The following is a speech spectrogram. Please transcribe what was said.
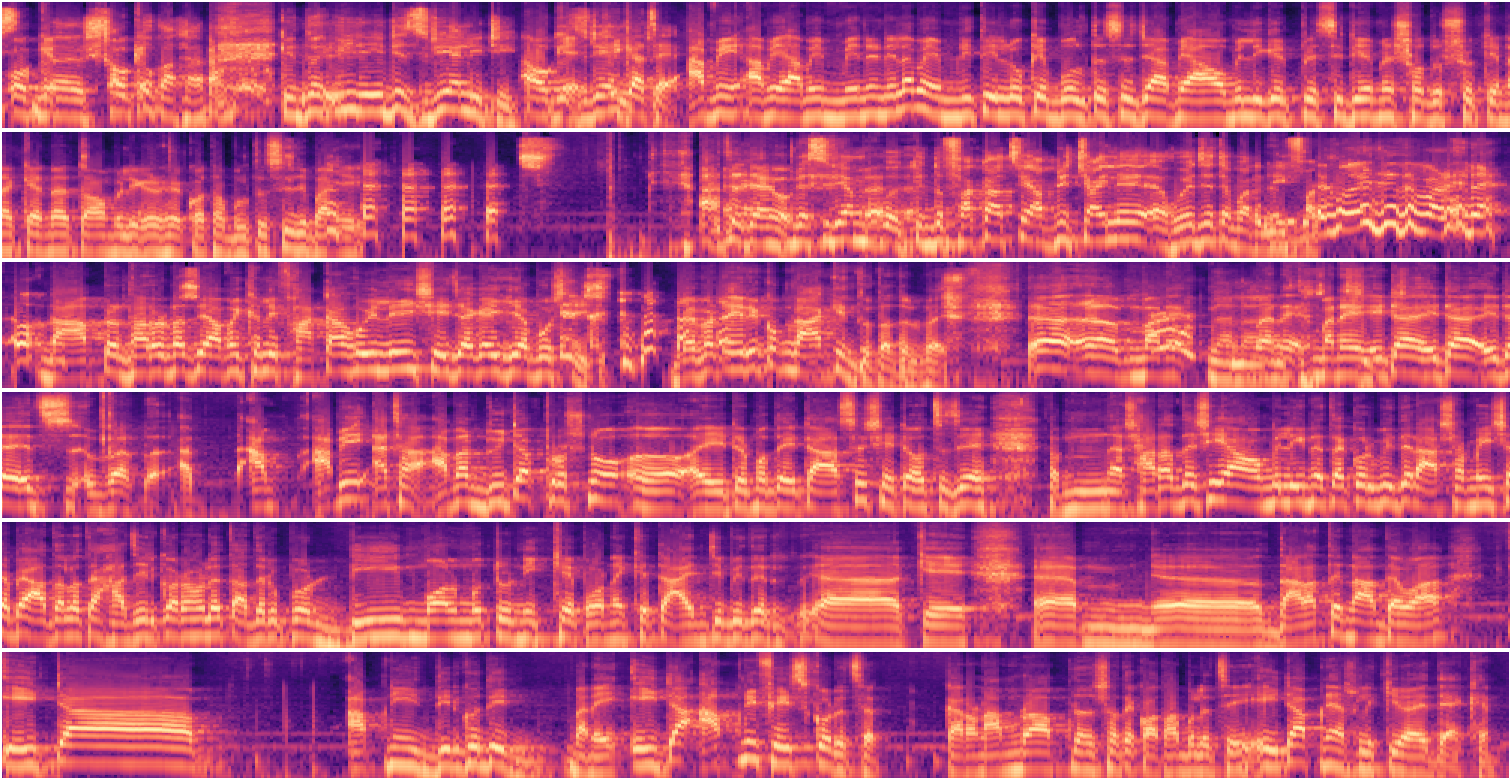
শক্ত কথা। কিন্তু ইট ইজ রিয়ালিটি ওকে ঠিক আছে। আমি আমি আমি মেনে নিলাম। এমনিতেই লোকে বলতেছে যে আমি আওয়ামী লীগের প্রেসিডিয়ামের সদস্য কেনা কেন তো আওয়ামী লীগের হয়ে কথা বলতেছি যে ভাই আচ্ছা যাই হোক। প্রেসিডিয়াম কিন্তু ফাঁকা আছে আপনি চাইলে হয়ে যেতে পারেন এই ফাঁকা। হয়ে যেতে পারে না না আপনার ধারণা যে আমি খালি ফাঁকা হইলেই সেই জায়গায় গিয়ে বসি ব্যাপারটা এরকম না কিন্তু তাদুল ভাই। মানে মানে মানে এটা এটা এটা আম- আচ্ছা আমার দুইটা প্রশ্ন আহ, এটার মধ্যে এটা আছে সেটা হচ্ছে যে সারা দেশে আওয়ামী লীগ নেতা কর্মীদের আসামি হিসাবে আদালতে হাজির করা হলে তাদের উপর ডি মলমূত্র নিক্ষেপ অনেক ক্ষেত্রে আইনজীবীদের আহ, কে দাঁড়াতে না দেওয়া এইটা আপনি দীর্ঘদিন মানে এইটা আপনি ফেস করেছেন। কারণ আমরা আপনাদের সাথে কথা বলেছি, এইটা আপনি আসলে কীভাবে দেখেন?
